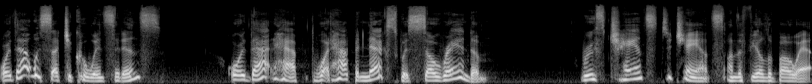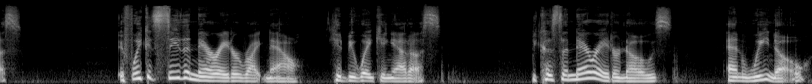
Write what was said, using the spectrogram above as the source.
or that was such a coincidence, or that hap- what happened next was so random. Ruth chanced to chance on the field of Boaz. If we could see the narrator right now, he'd be winking at us. Because the narrator knows, and we know,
